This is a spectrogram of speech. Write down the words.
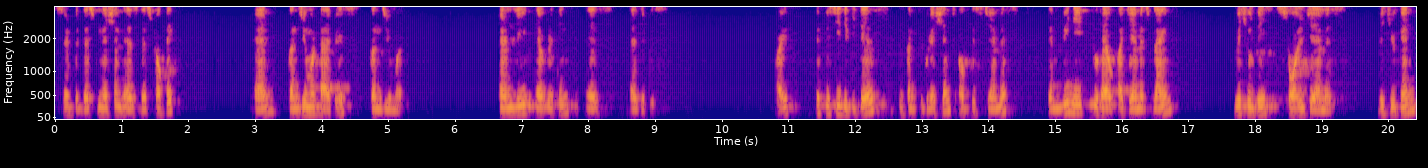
set the destination as this topic and consumer type is consumer. And leave everything as as it is. Right? If we see the details and configurations of this JMS then we need to have a JMS client which will be Sol JMS which you can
